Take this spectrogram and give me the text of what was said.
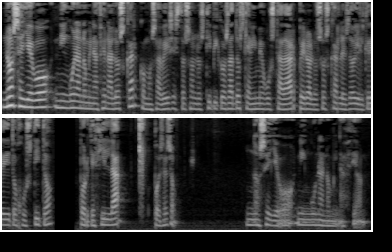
No se llevó ninguna nominación al Oscar, como sabéis, estos son los típicos datos que a mí me gusta dar, pero a los Oscars les doy el crédito justito, porque Hilda, pues eso, no se llevó ninguna nominación.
